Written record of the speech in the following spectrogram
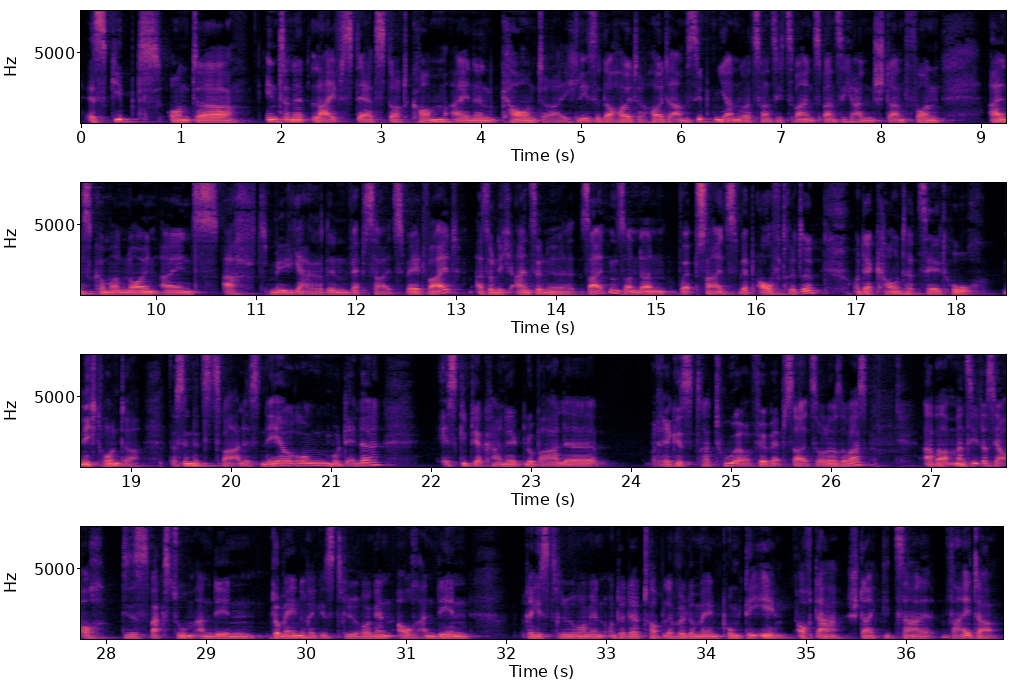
Es gibt unter internetlifestats.com einen Counter. Ich lese da heute, heute am 7. Januar 2022 einen Stand von 1,918 Milliarden Websites weltweit. Also nicht einzelne Seiten, sondern Websites, Webauftritte. Und der Counter zählt hoch, nicht runter. Das sind jetzt zwar alles Näherungen, Modelle. Es gibt ja keine globale Registratur für Websites oder sowas. Aber man sieht das ja auch, dieses Wachstum an den Domain-Registrierungen, auch an den Registrierungen unter der topleveldomain.de. Auch da steigt die Zahl weiter.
